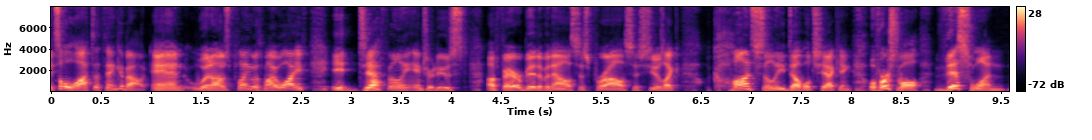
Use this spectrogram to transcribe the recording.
it's a lot to think about. And when I was playing with my wife, it definitely introduced a fair bit of analysis paralysis. She was like constantly double checking. Well, first of all, this one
